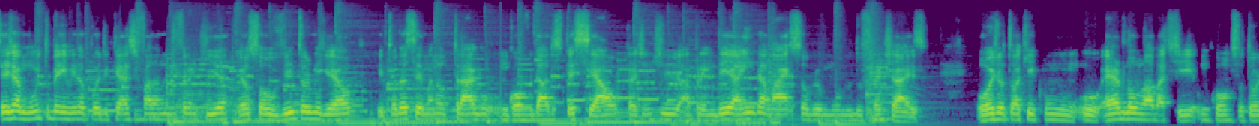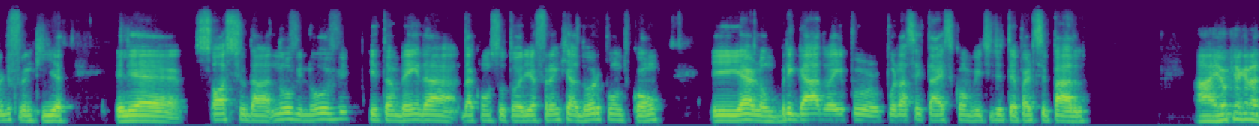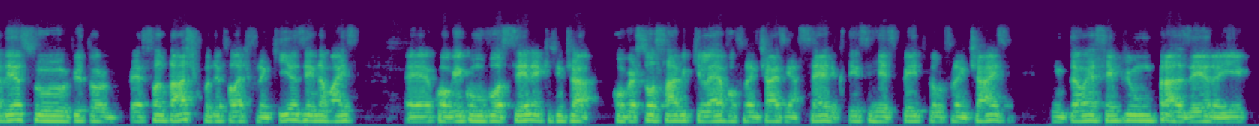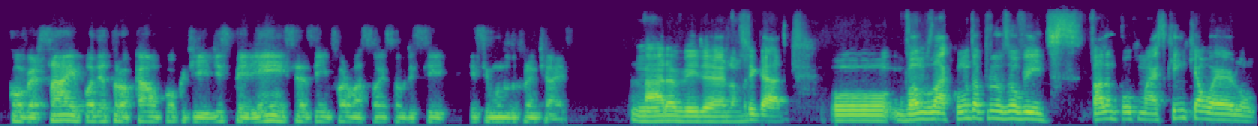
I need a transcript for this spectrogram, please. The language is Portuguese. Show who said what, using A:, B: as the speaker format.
A: Seja muito bem-vindo ao podcast Falando de Franquia. Eu sou o Vitor Miguel e toda semana eu trago um convidado especial para a gente aprender ainda mais sobre o mundo do franchise. Hoje eu estou aqui com o Erlon Labati, um consultor de franquia. Ele é sócio da Novinove e também da, da consultoria franqueador.com. E Erlon, obrigado aí por, por aceitar esse convite de ter participado.
B: Ah, eu que agradeço, Vitor. É fantástico poder falar de franquias e ainda mais é, com alguém como você, né, que a gente já conversou, sabe que leva o franchising a sério, que tem esse respeito pelo franchise. Então é sempre um prazer aí conversar e poder trocar um pouco de, de experiências e informações sobre esse, esse mundo do franchise.
A: Maravilha, Erlon, obrigado. O, vamos lá, conta para os ouvintes. Fala um pouco mais, quem que é o Erlon?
